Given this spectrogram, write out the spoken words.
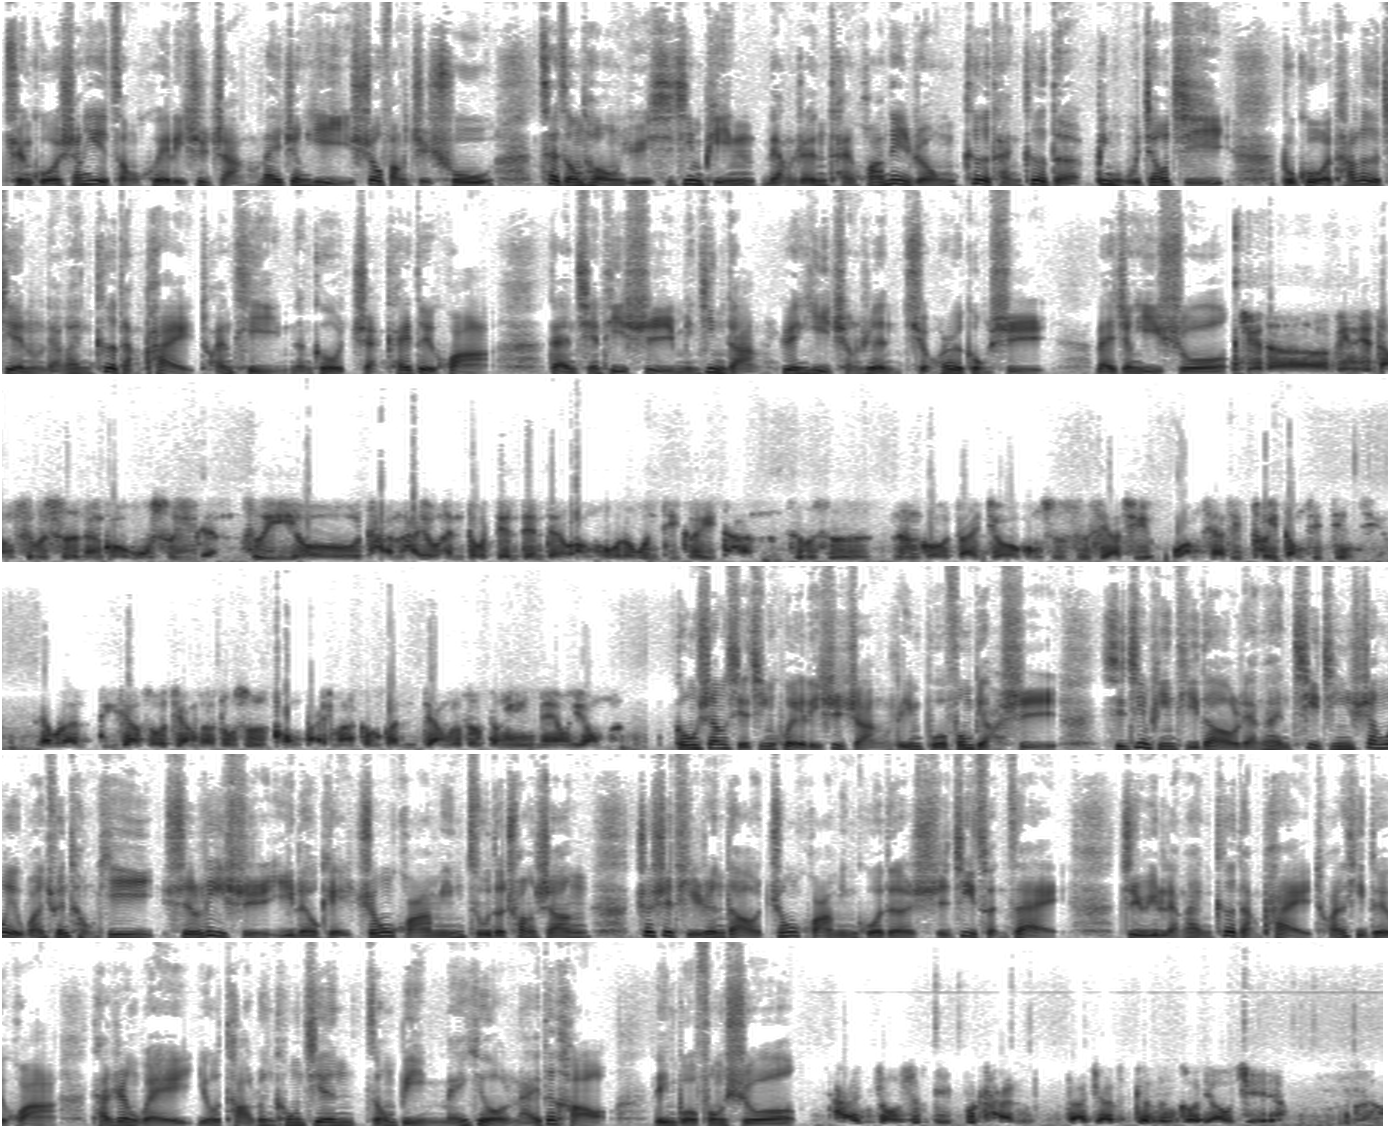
全国商业总会理事长赖正义受访指出，蔡总统与习近平两人谈话内容各谈各的，并无交集。不过，他乐见两岸各党派团体能够展开对话，但前提是民进党愿意承认九二共识。赖正义说：“觉得民进党是不是能够务实一点？是以后谈还有很多点点点往后的问题可以谈，是不是能够在九二共识之下去往下去推动去进行？要不然底下所讲的都是空白嘛，根本讲的都等于没有用嘛。”工商协进会理事长林柏峰表示，习近平提到两岸迄今尚未完全统一，是历史遗留给中华民族的创伤，这是体认到中华民国的实际存在。至于两岸各党派团体对话，他认为有讨论空间总比没有来得好。林柏峰说：“谈总是比不谈，大家更能够了解。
